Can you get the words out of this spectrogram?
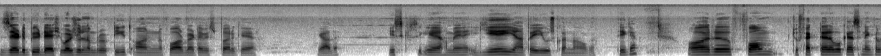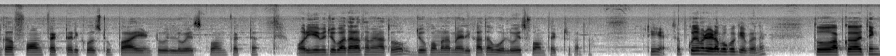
Z P dash virtual number of teeth on format of spur gear याद है? इसके हमें ये यहाँ पे यूज़ करना होगा, ठीक है? और फॉर्म जो फैक्टर है वो कैसे निकल का form factor equals to pi into lowest form factor और ये मैं जो बता रहा था मैं तो जो फॉर्मूला मैं लिखा था वो लोएस्ट फॉर्म फैक्टर का था, ठीक है? सब कुछ हमें डेटा बुक में गिवन है। तो आपका आई थिंक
